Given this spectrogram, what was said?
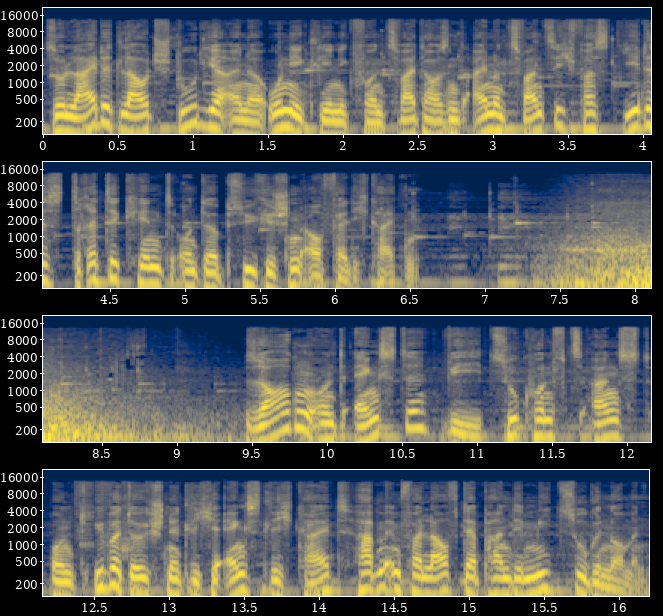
So leidet laut Studie einer Uniklinik von 2021 fast jedes dritte Kind unter psychischen Auffälligkeiten. Sorgen und Ängste wie Zukunftsangst und überdurchschnittliche Ängstlichkeit haben im Verlauf der Pandemie zugenommen.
